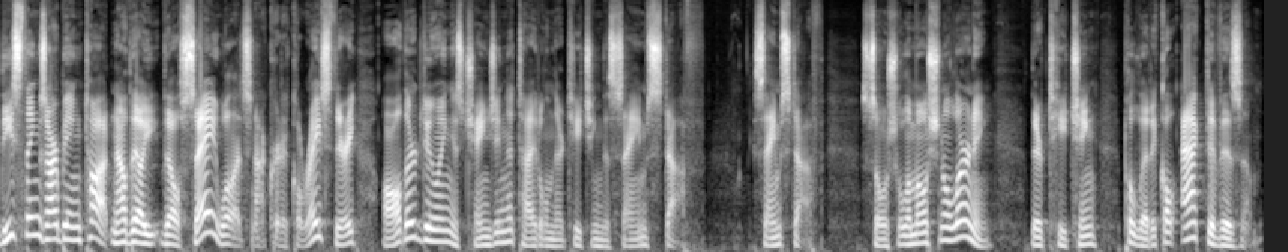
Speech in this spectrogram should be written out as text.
These things are being taught. Now, they'll, they'll say, well, it's not critical race theory. All they're doing is changing the title and they're teaching the same stuff. Same stuff. Social emotional learning. They're teaching political activism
